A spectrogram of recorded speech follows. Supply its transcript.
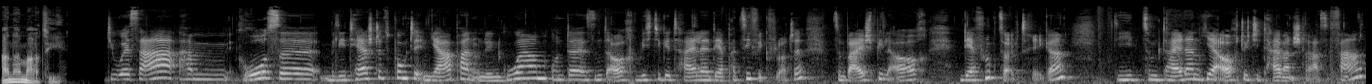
Anna Marti die USA haben große Militärstützpunkte in Japan und in Guam und da sind auch wichtige Teile der Pazifikflotte, zum Beispiel auch der Flugzeugträger, die zum Teil dann hier auch durch die Taiwanstraße fahren,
